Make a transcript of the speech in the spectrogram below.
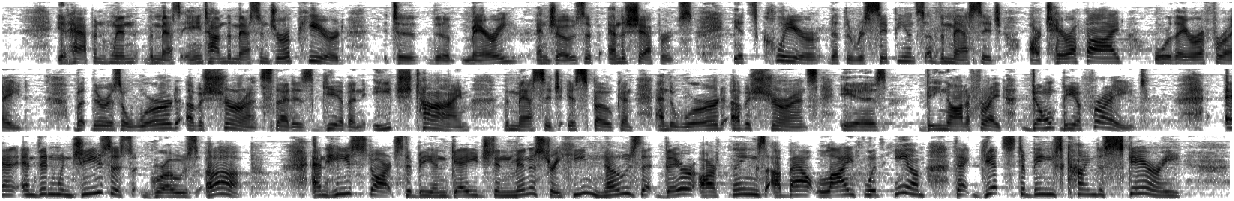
it happened when the mess, anytime the messenger appeared to the Mary and Joseph and the shepherds, it's clear that the recipients of the message are terrified or they are afraid. But there is a word of assurance that is given each time the message is spoken, and the word of assurance is be not afraid. Don't be afraid. And, and then when Jesus grows up, and he starts to be engaged in ministry, he knows that there are things about life with him that gets to be kind of scary.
